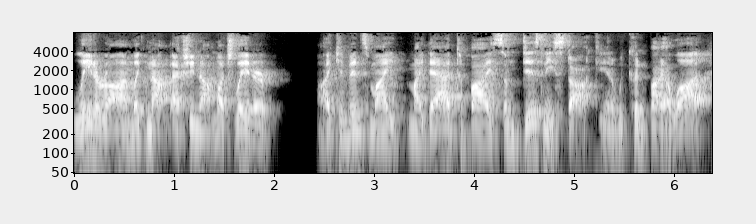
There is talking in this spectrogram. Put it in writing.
later on, like not actually not much later, I convinced my my dad to buy some Disney stock. You know, we couldn't buy a lot,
